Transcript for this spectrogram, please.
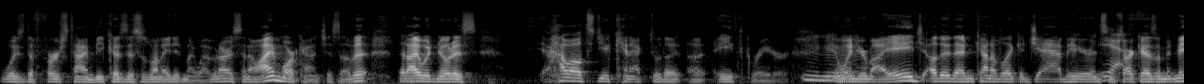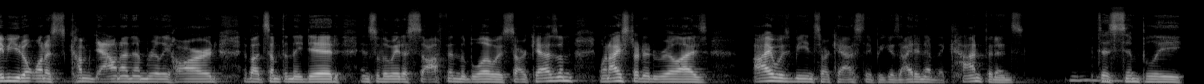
was the first time because this is when I did my webinars, so now I'm more conscious of it that I would notice how else do you connect with a, a eighth grader mm-hmm. when you're my age other than kind of like a jab here and some Yes. sarcasm and maybe you don't want to come down on them really hard about something they did and so the way to soften the blow is sarcasm when i started to realize i was being sarcastic because i didn't have the confidence to simply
